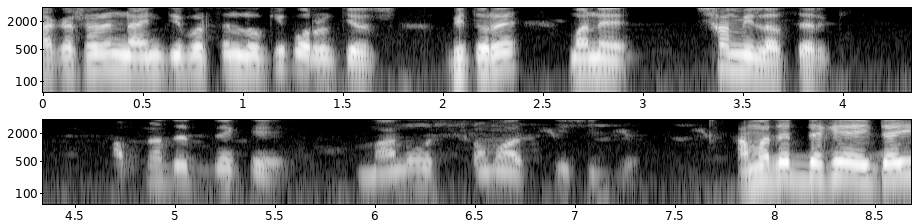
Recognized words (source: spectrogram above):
ঢাকা শহরে নাইনটি পার্সেন্ট লোকই পরকীয়ার ভিতরে মানে সামিল আছে আর কি। আপনাদের দেখে মানুষ সমাজ কি শিখবে? আমাদের দেখে এইটাই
